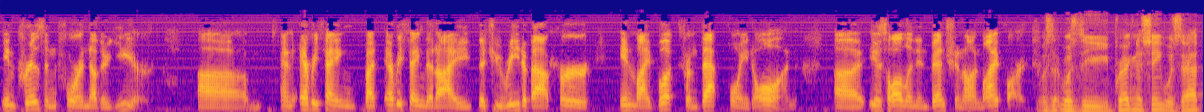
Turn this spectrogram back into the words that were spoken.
in prison for another year. Um, and everything, but everything that I that you read about her in my book from that point on uh, is all an invention on my part. Was it, was the pregnancy was that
